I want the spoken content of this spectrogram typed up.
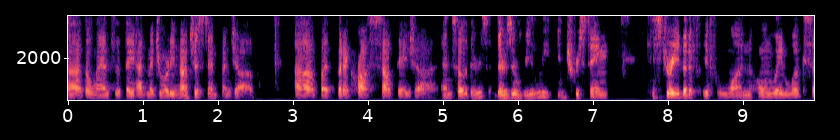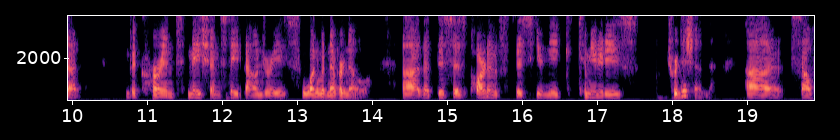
uh, the lands that they had majority, not just in Punjab, uh, but but across South Asia. And so there's there's a really interesting history that if if one only looks at the current nation state boundaries, one would never know uh, that this is part of this unique community's tradition, uh, self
